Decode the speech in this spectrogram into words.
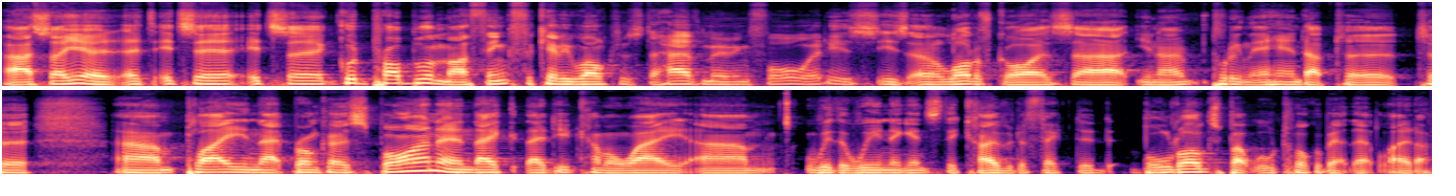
Uh, so yeah, it, it's a it's a good problem I think for Kevin Walters to have moving forward. Is is a lot of guys uh, you know putting their hand up to to um, play in that Broncos spine, and they they did come away um, with a win against the COVID affected Bulldogs. But we'll talk about that later.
